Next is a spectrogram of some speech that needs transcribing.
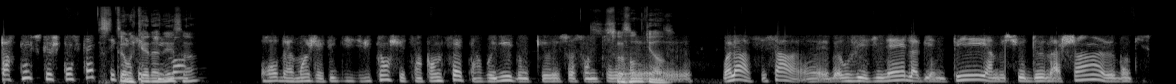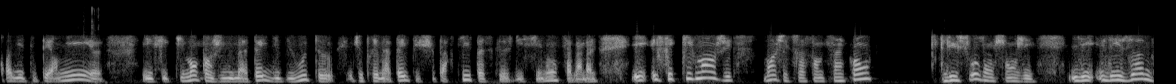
par contre, ce que je constate, c'est C'était en quelle année ça Oh ben moi j'avais 18 ans, je suis de 57, hein, vous voyez, donc euh, 60, 75. euh, voilà, c'est ça. Euh, ben, au Vésinet, la BNP, un monsieur de machin, euh, bon, qui se croyait tout permis. et effectivement, quand j'ai eu ma paye début août, j'ai pris ma paye puis je suis partie parce que je dis sinon ça va mal. Et effectivement, j'ai, moi j'ai 65 ans. Les choses ont changé. Les, les hommes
